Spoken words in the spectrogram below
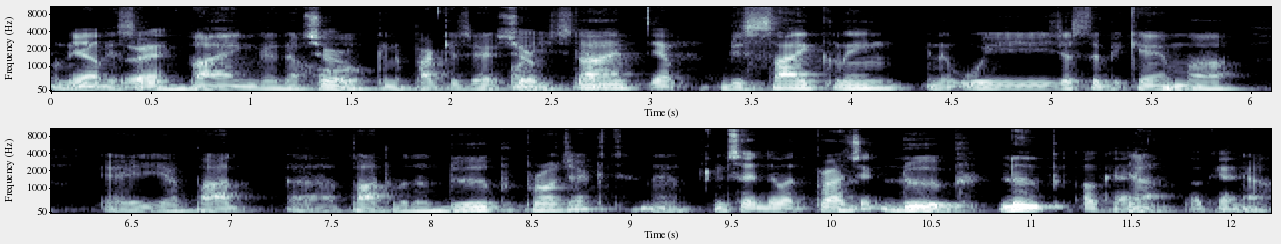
not yeah, necessarily right. buying the Sure. whole kind of package Sure. each time. Yep. Recycling, you know, we just became uh, a, a part uh, part of the Loop project. know. I'm sorry. The what project? Loop, Loop. Okay. Yeah. Okay. yeah,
